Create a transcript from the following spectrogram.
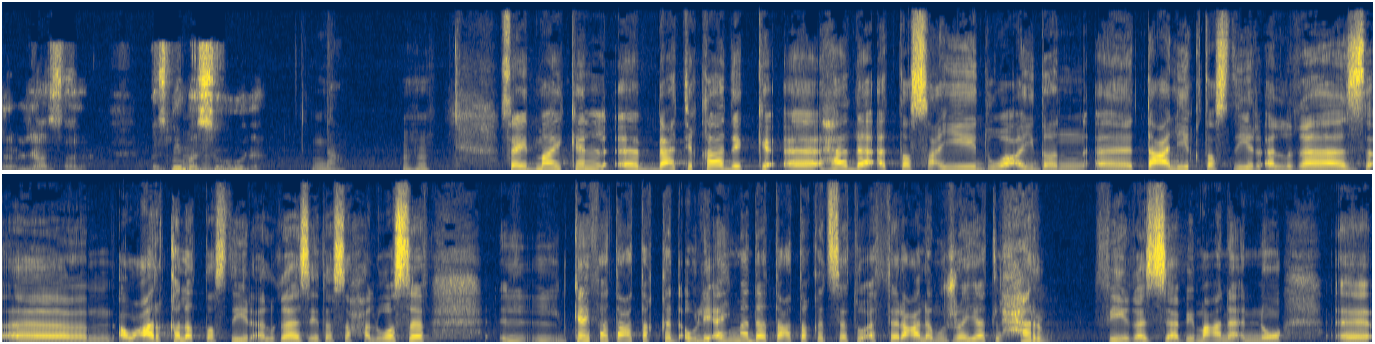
الرجاء الصالح بس مو بالسهولة. نعم. سيد مايكل آه، باعتقادك آه، هذا التصعيد وأيضا آه، تعليق تصدير الغاز أو عرقله تصدير الغاز إذا صح الوصف كيف تعتقد أو لأي مدى تعتقد ستؤثر على مجريات الحرب؟ في غزة بمعنى أنه آه،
